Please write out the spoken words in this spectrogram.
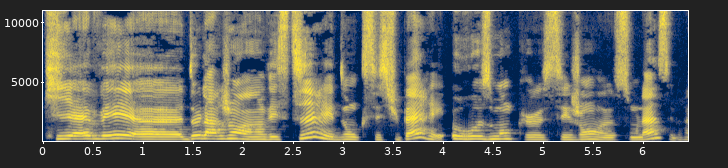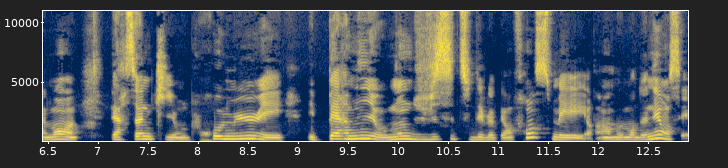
qui avaient euh, de l'argent à investir et donc c'est super et heureusement que ces gens euh, sont là. C'est vraiment euh, personnes qui ont promu et, permis au monde du VC de se développer en France. Mais à un moment donné, on s'est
